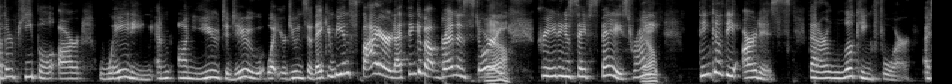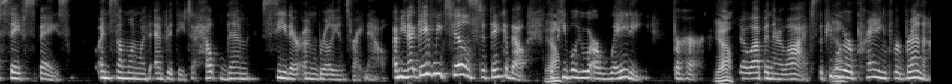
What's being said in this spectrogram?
other people are waiting and on you to do what you're doing so they can be inspired i think about brenna's story Yeah. creating a safe space right Yeah. think of the artists that are looking for a safe space and someone with empathy to help them see their own brilliance right now. I mean, that gave me chills to think about Yeah. the people who are waiting for her Yeah. to show up in their lives, the people Yeah. who are praying for Brenna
